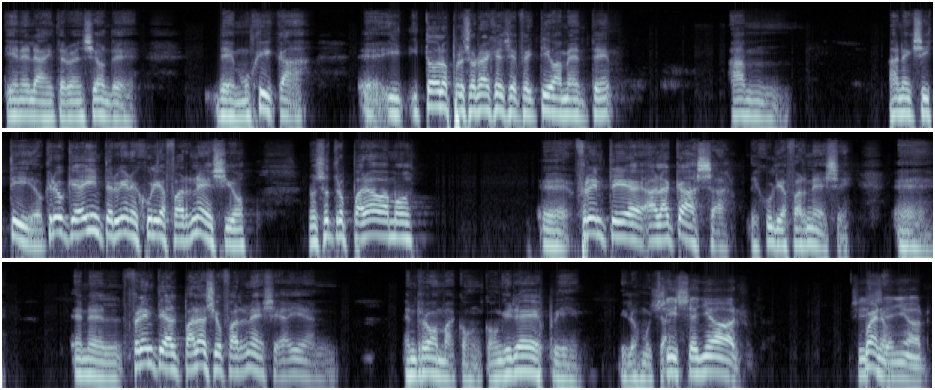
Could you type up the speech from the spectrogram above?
tiene la intervención de, de Mujica. eh, y, y todos los personajes efectivamente han, han existido. Creo que ahí interviene Julia Farnesio. Nosotros parábamos eh, frente a la casa de Julia Farnese, eh, en el, frente al Palacio Farnese, ahí en, en Roma, con, con Gillespie y los muchachos. Sí, señor. Sí, Bueno. señor.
